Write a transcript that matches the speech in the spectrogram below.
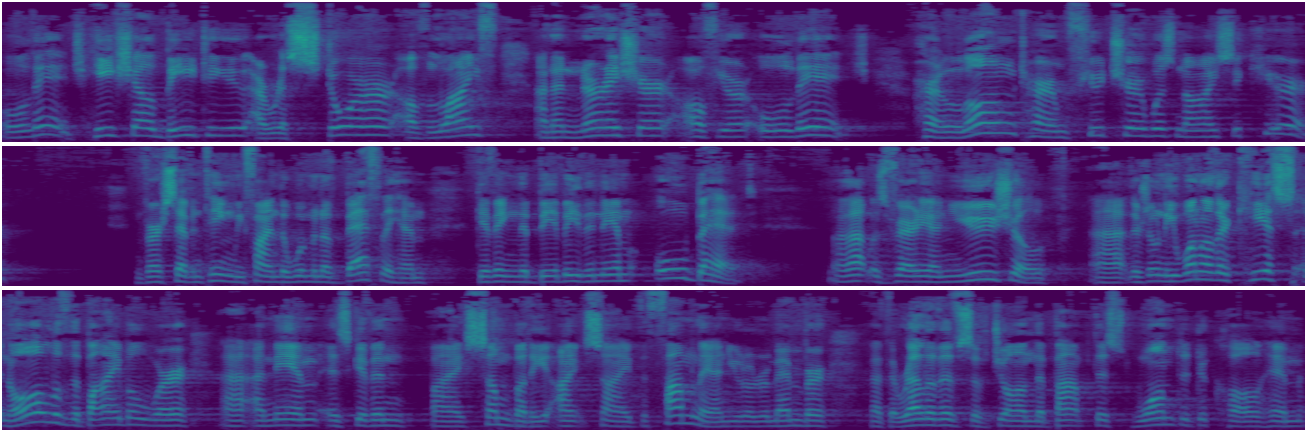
old age. He shall be to you a restorer of life and a nourisher of your old age. Her long-term future was now secure. In verse 17, we find the woman of Bethlehem giving the baby the name Obed. Now that was very unusual uh, there's only one other case in all of the Bible where uh, a name is given by somebody outside the family. And you'll remember that the relatives of John the Baptist wanted to call him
